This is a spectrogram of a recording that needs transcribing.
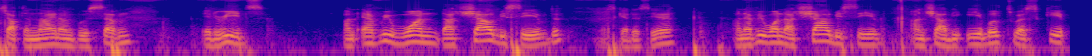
chapter 9 and verse 7. It reads, And every one that shall be saved, let's get this here, and every one that shall be saved and shall be able to escape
